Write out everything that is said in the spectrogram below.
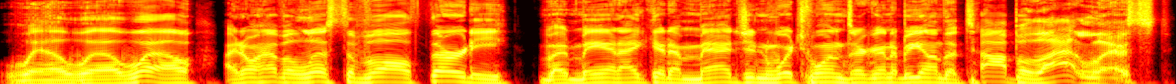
Well, well, well, I don't have a list of all 30, but man, I can imagine which ones are going to be on the top of that list.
